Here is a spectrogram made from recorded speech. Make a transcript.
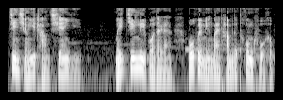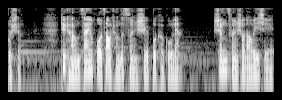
进行一场迁移。没经历过的人不会明白他们的痛苦和不舍。这场灾祸造成的损失不可估量，生存受到威胁，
